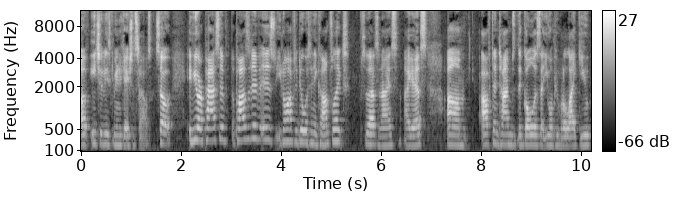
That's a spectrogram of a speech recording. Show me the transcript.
of each of these communication styles. So if you are passive, the positive is you don't have to deal with any conflict. So that's nice, I guess. Um, oftentimes the goal is that you want people to like you.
